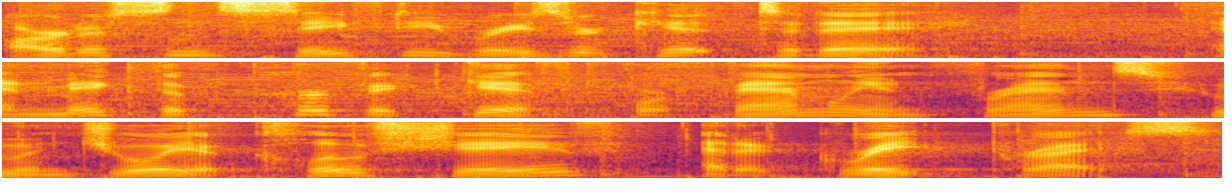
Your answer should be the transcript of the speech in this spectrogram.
Artisan Safety Razor Kit today and make the perfect gift for family and friends who enjoy a close shave at a great price.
